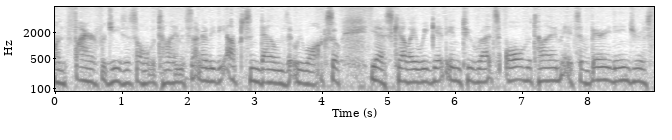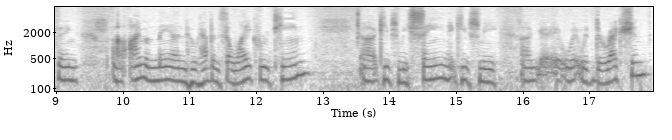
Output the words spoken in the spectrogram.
on fire for Jesus all the time. It's not going to be the ups and downs that we walk. So, yes, Kelly, we get into ruts all the time. It's a very dangerous thing. Uh, I'm a man who happens to like routine. Uh, it keeps me sane. It keeps me uh, with, with direction.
